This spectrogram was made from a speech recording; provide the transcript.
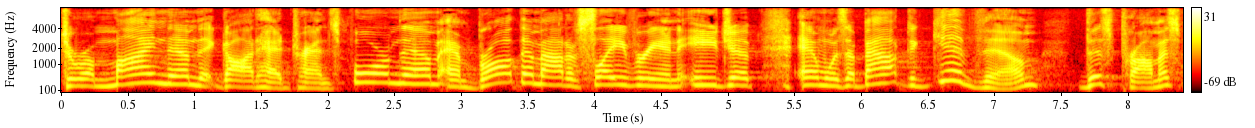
to remind them that God had transformed them and brought them out of slavery in Egypt and was about to give them this promised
